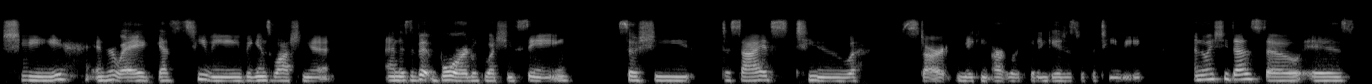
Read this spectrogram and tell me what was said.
She, in her way, gets TV, begins watching it, and is a bit bored with what she's seeing. So she decides to start making artwork that engages with the TV. And the way she does so is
